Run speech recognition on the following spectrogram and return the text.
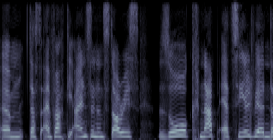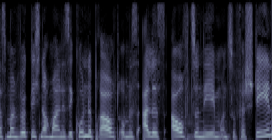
ähm, dass einfach die einzelnen Stories so knapp erzählt werden, dass man wirklich noch mal eine Sekunde braucht, um das alles aufzunehmen und zu verstehen.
